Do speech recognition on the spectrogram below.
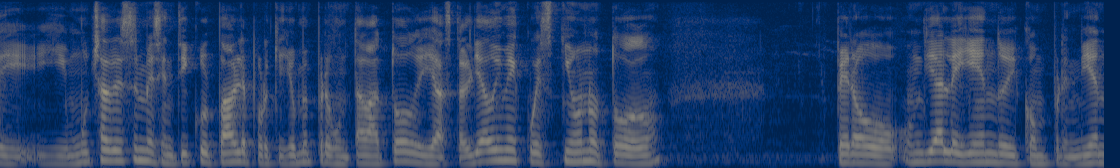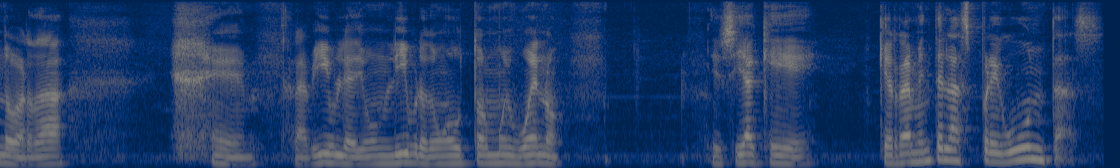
Y, muchas veces me sentí culpable porque yo me preguntaba todo y hasta el día de hoy me cuestiono todo. Pero un día leyendo y comprendiendo, ¿verdad? Eh, la Biblia de un libro de un autor muy bueno, decía que, que realmente las preguntas,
